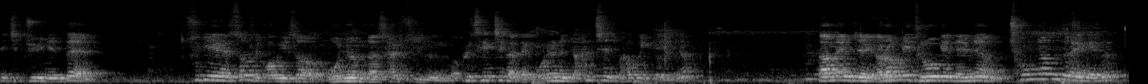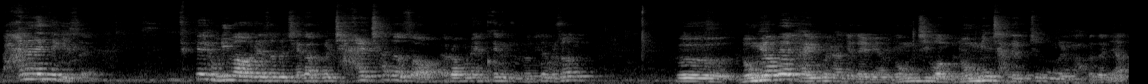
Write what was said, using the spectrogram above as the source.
이 집주인인데 수리해서 거기서 5년간 살 수 있는 거. 그 세 채가 되고 올해는 이제 한채 하고 있거든요. 그다음에 이제 여러분이 들어오게 되면 청년들에게는 많은 혜택이 있어요. 특별히 우리 마을에서는 제가 그걸 잘 찾아서 여러분의 혜택을 주는데 우선 그 농협에 가입을 하게 되면 농지원 농민 자격증을 받거든요.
